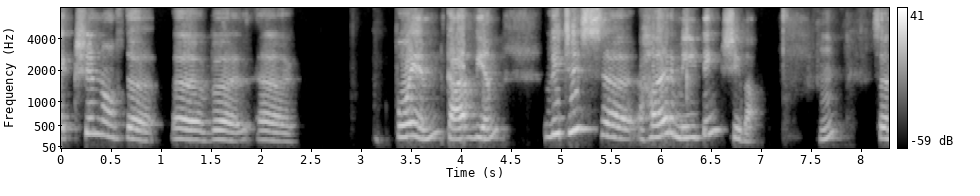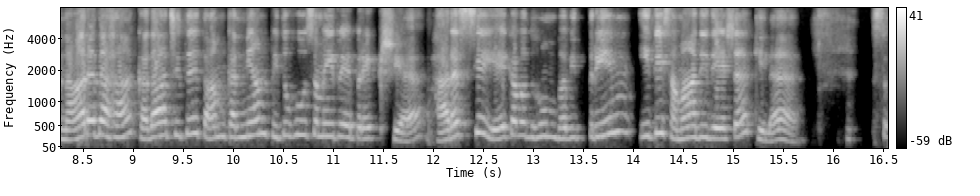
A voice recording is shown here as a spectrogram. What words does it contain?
section of the uh, uh, uh, poem kavyam which is uh, her meeting shiva Hmm? सो नारद कदाचित् तां कन्यां पितुः समीपे प्रेक्ष्य, हरस्य एकवधूं भवित्रीम् इति समादिदेश किल so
